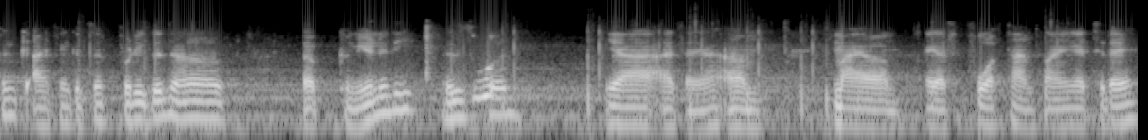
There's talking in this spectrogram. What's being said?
think I think it's a pretty good uh, uh community. Is wood. Yeah, I say yeah. Um, my um, I guess fourth time playing it today.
